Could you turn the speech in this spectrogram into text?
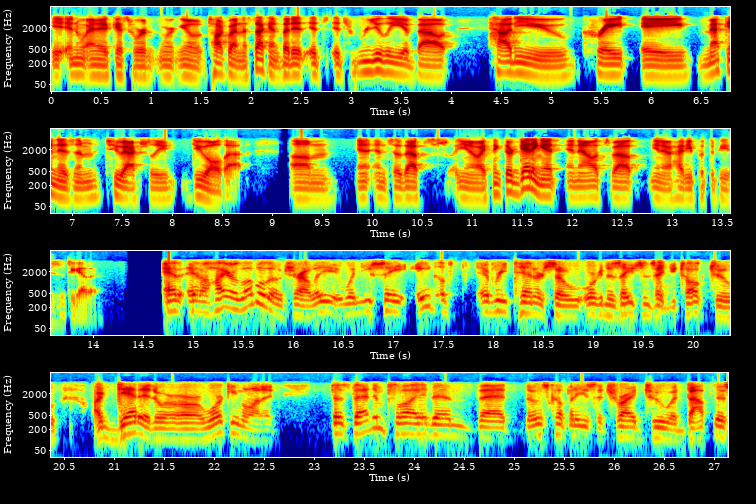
and, and, I guess we're, we're you know talk about in a second, but it, it's it's really about how do you create a mechanism to actually do all that. Um, and, and, so that's you know I think they're getting it, and now it's about you know how do you put the pieces together. At, at a higher level, though, Charlie, when you say eight of every ten or so organizations that you talk to are get it or are working on it, does that imply then that those companies that tried to adopt this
